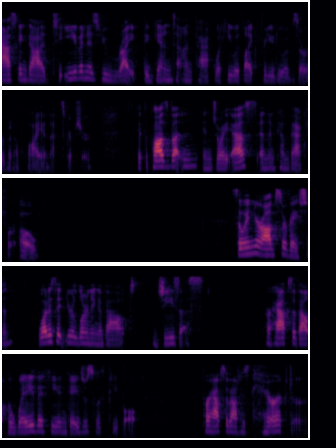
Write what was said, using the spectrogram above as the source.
asking God to, even as you write, begin to unpack what He would like for you to observe and apply in that scripture. Hit the pause button, enjoy S, and then come back for O. So, in your observation, what is it you're learning about Jesus? Perhaps about the way that he engages with people, perhaps about his character,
